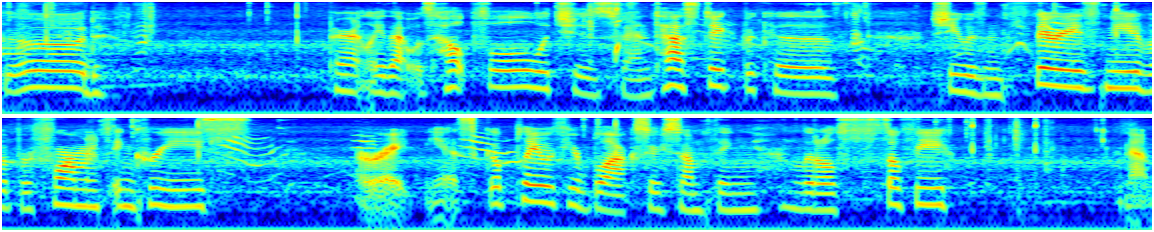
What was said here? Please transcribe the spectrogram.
Good. Apparently that was helpful, which is fantastic because she was in serious need of a performance increase. Alright, yes, go play with your blocks or something, little Sophie. Now,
